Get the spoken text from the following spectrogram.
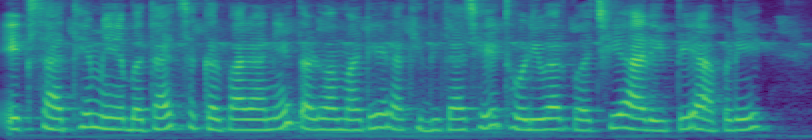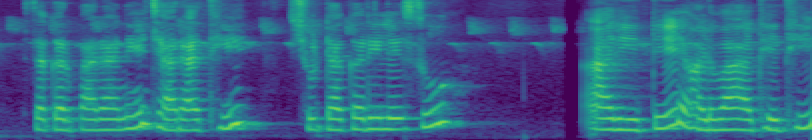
એકસાથે મેં બધા જ શક્કરપારાને તળવા માટે રાખી દીધા છે. થોડીવાર પછી આ રીતે આપણે શક્કરપારાને ઝારાથી છૂટા કરી લઈશું આ રીતે હળવા હાથેથી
